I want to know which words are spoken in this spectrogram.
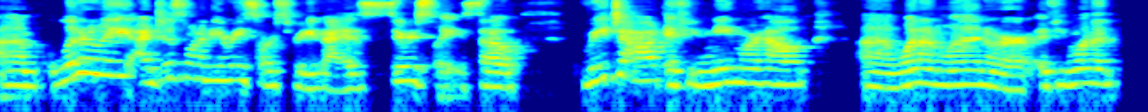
Um, literally, I just want to be a resource for you guys, seriously. So reach out if you need more help one-on-one uh, -on -one, or if you want to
